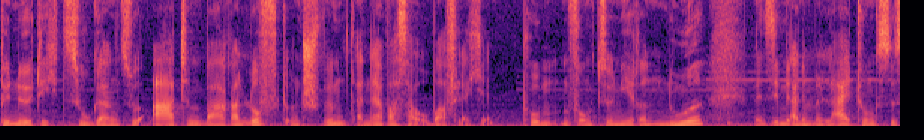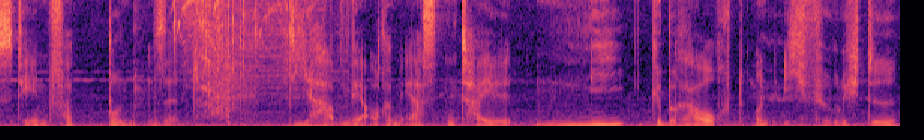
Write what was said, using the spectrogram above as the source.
benötigt Zugang zu atembarer Luft und schwimmt an der Wasseroberfläche. Pumpen funktionieren nur, wenn sie mit einem Leitungssystem verbunden sind. Die haben wir auch im ersten Teil nie gebraucht und ich fürchte,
